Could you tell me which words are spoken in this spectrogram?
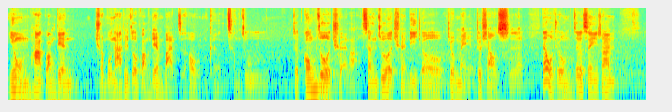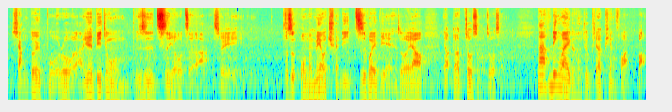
因为我们怕光电全部拿去做光电板之后，我们可能承租这工作权啊，承租的权利就就没有，就消失了。但我觉得我们这个生意算相对薄弱了，因为毕竟我们不是持有者啊，所以不是我们没有权利智慧别人说要要要做什么做什么。那另外一个可能就比较偏环保，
